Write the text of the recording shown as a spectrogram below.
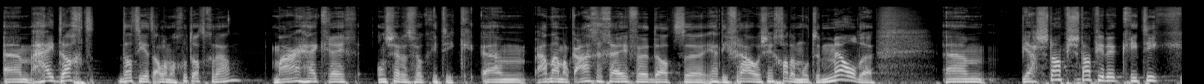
Um, hij dacht dat hij het allemaal goed had gedaan. Maar hij kreeg ontzettend veel kritiek. Um, hij had namelijk aangegeven dat ja, die vrouwen zich hadden moeten melden. Um, ja, snap, snap je de kritiek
